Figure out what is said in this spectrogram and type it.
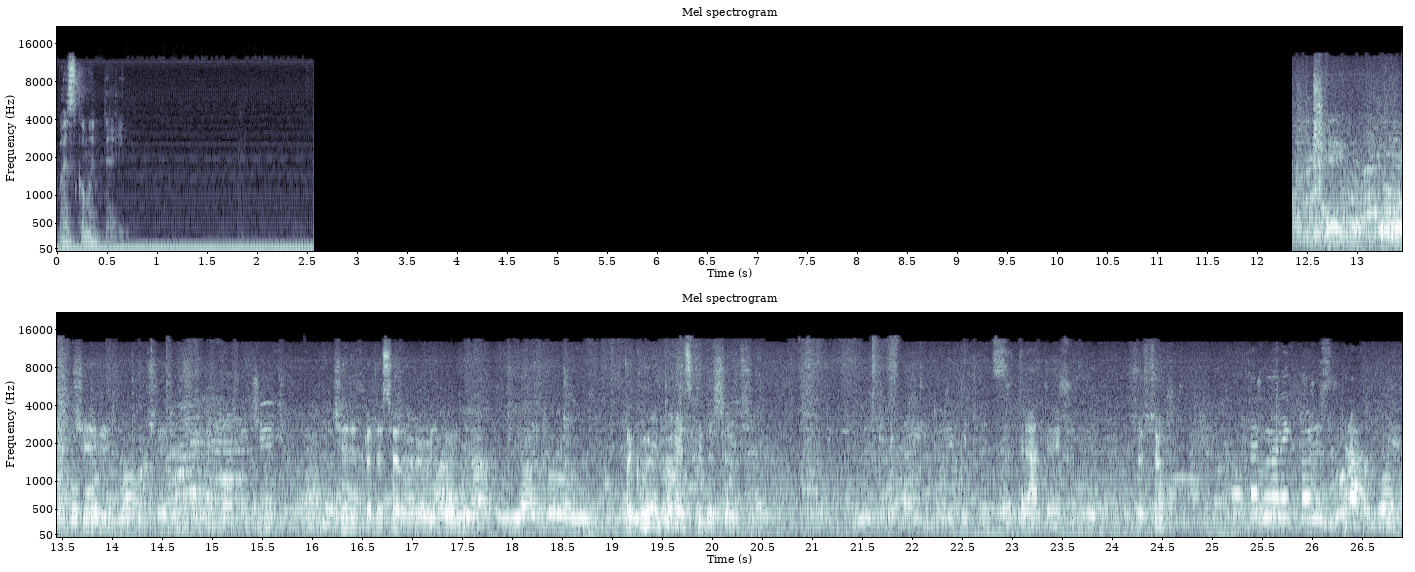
без коментарів. Черри, черри, черри. Черри 50 гривень, помиль. Так вони турецькі дешевші. Затрати, ви що? Що що? Ну, теж на них теж затрати є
